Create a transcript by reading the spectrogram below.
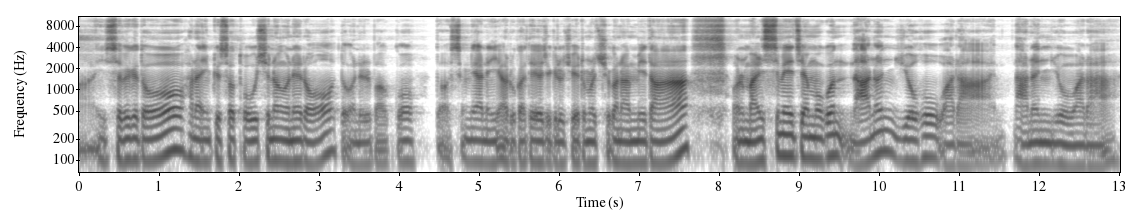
아, 이 새벽에도 하나님께서 도우시는 은혜로 또 은혜를 받고 또 승리하는 이 하루가 되어지기를 주의 이름으로 축원합니다. 오늘 말씀의 제목은 나는 여호와라. 나는 여호와라.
